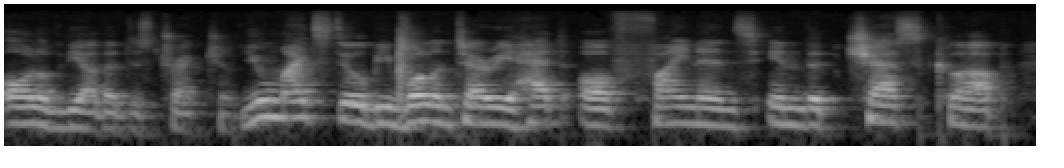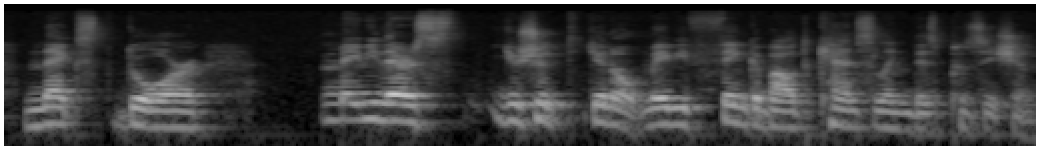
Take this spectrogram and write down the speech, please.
all of the other distractions. You might still be voluntary head of finance in the chess club next door. Maybe there's you should, you know, maybe think about canceling this position.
